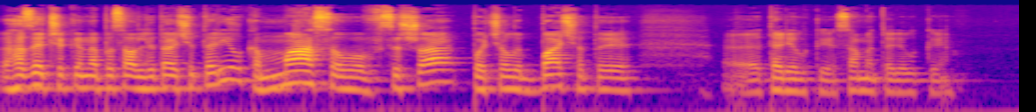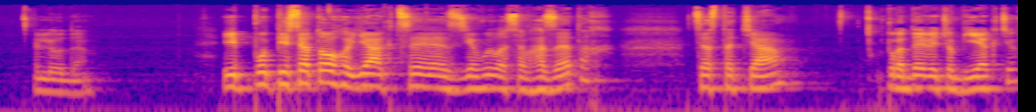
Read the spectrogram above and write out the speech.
газетчики написали літаюча тарілка, масово в США почали бачити е, тарілки, саме тарілки. Люди. І по, після того, як це з'явилося в газетах, ця стаття про 9 об'єктів.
